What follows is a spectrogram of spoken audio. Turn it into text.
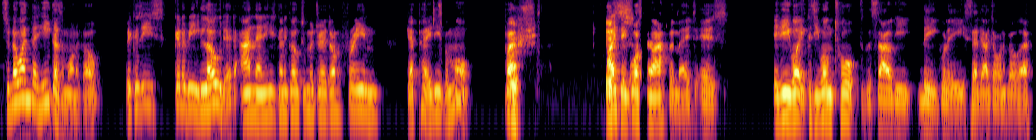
So no wonder he doesn't want to go because he's going to be loaded and then he's going to go to Madrid on free and get paid even more. But. I It's- think what's going to happen, mate, is if he wait because he won't talk to the Saudi league, will he? He said, "I don't want to go there,"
